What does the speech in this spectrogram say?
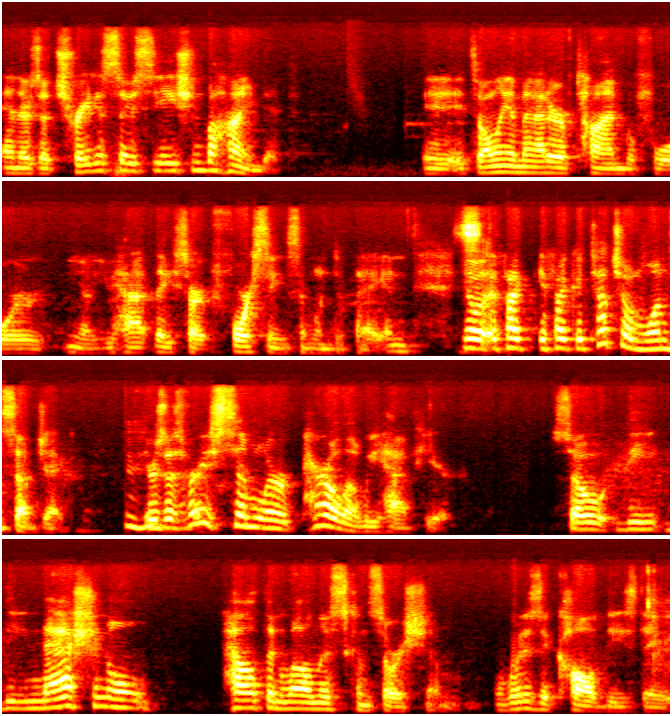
and there's a trade association behind it, it's only a matter of time before you know you have they start forcing someone to pay. And you know, if I if I could touch on one subject, mm-hmm. there's a very similar parallel we have here. So the the National Health and Wellness Consortium, what is it called these days?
